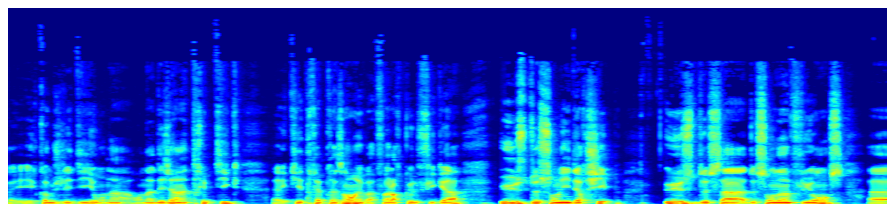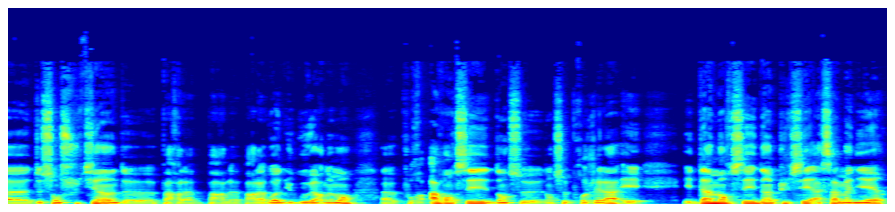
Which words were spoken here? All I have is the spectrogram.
Et, comme je l'ai dit on a on a déjà un triptyque qui est très présent. Il va falloir que le FIGA use de son leadership use de sa de son influence de son soutien de par la par la, par la voie du gouvernement pour avancer dans ce dans ce projet là et et d'amorcer, d'impulser à sa manière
